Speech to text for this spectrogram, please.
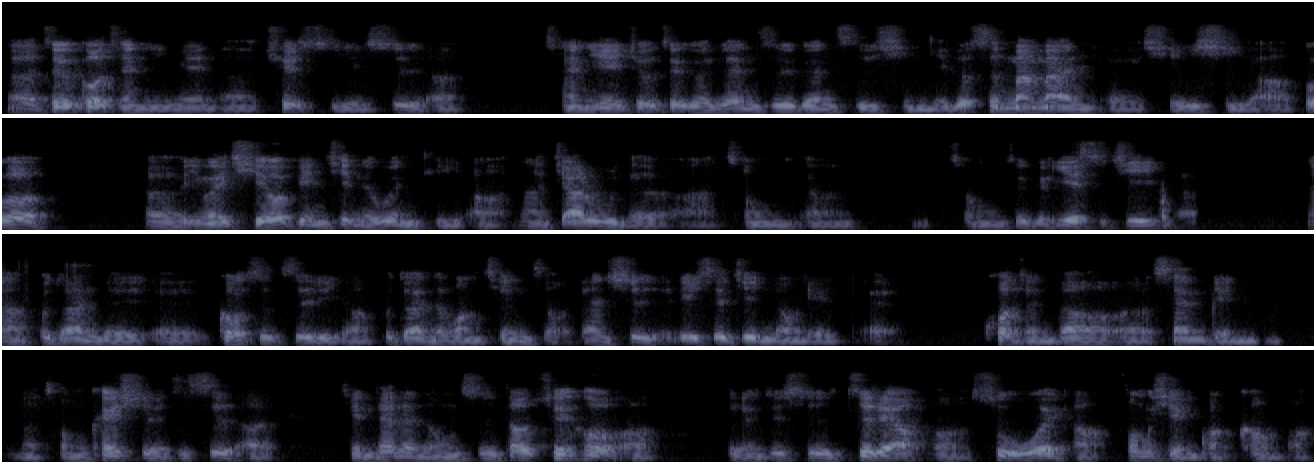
呃这个过程里面呃确实也是呃。产业就这个认知跟执行也都是慢慢呃学习啊，不过呃因为气候变迁的问题啊，那加入的啊从呃从这个 ESG 啊，那不断的呃公司治理啊不断的往前走，但是绿色金融也呃扩展到呃三点，那从开始的只是呃简单的融资，到最后啊可能就是资料啊数位啊风险管控啊，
